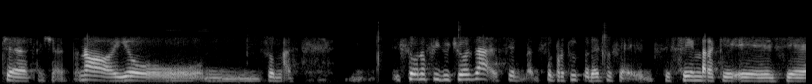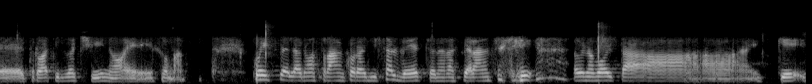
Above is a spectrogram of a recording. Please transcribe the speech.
Certo, certo. No, io insomma sono fiduciosa, se, soprattutto adesso se, se sembra che eh, si è trovato il vaccino e insomma questa è la nostra ancora di salvezza, nella speranza che una volta che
